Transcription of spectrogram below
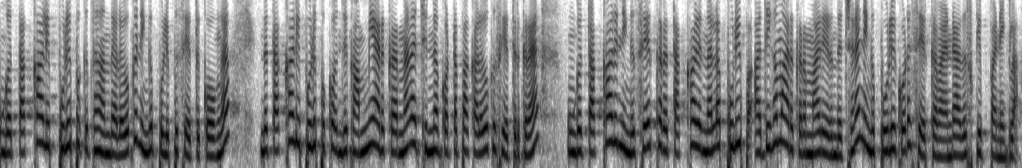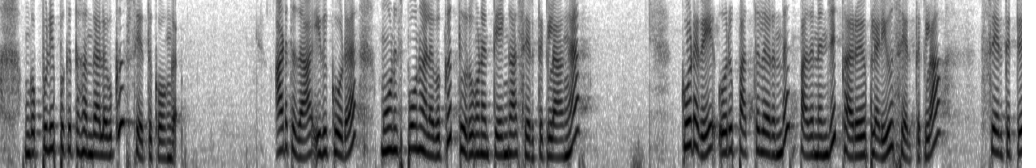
உங்கள் தக்காளி புளிப்புக்கு தகுந்த அளவுக்கு நீங்கள் புளிப்பு சேர்த்துக்கோங்க. இந்த தக்காளி புளிப்பு கொஞ்சம் கம்மியாக இருக்கிறதுனால சின்ன கொட்டைப்பாக்கு அளவுக்கு சேர்த்துருக்குறேன். உங்கள் தக்காளி நீங்கள் சேர்க்குற தக்காளி நல்லா புளிப்பு அதிகமாக இருக்கிற மாதிரி இருந்துச்சுன்னா நீங்கள் புளி கூட சேர்க்க வேண்டாம். அதை ஸ்கிப் பண்ணிக்கலாம். உங்கள் புளிப்புக்கு தகுந்த அளவுக்கு சேர்த்துக்கோங்க. அடுத்ததாக இது கூட மூணு ஸ்பூன் அளவுக்கு துருவன தேங்காய் சேர்த்துக்கலாங்க. கூடவே ஒரு பத்துலேருந்து பதினஞ்சு கருவேப்பிலையும் சேர்த்துக்கலாம். சேர்த்துட்டு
